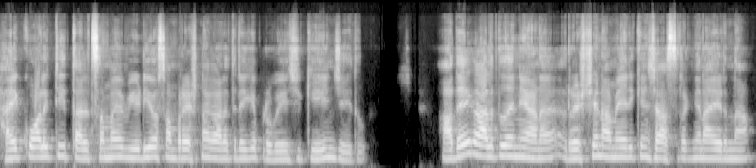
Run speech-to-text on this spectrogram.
ഹൈ ക്വാളിറ്റി തത്സമയ വീഡിയോ സംപ്രേഷണ കാലത്തിലേക്ക് പ്രവേശിക്കുകയും ചെയ്തു. അതേ കാലത്ത് തന്നെയാണ് റഷ്യൻ അമേരിക്കൻ ശാസ്ത്രജ്ഞനായിരുന്ന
